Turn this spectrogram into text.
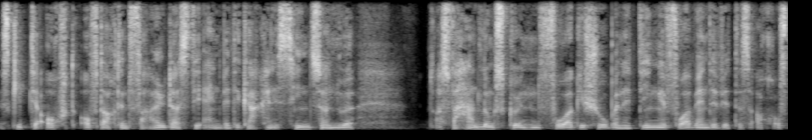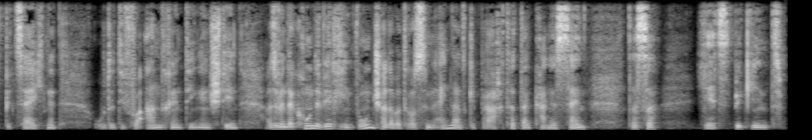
es gibt ja oft, oft auch den Fall, dass die Einwände gar keine sind, sondern nur aus Verhandlungsgründen vorgeschobene Dinge, Vorwände wird das auch oft bezeichnet, oder die vor anderen Dingen stehen. Also wenn der Kunde wirklich einen Wunsch hat, aber trotzdem einen Einwand gebracht hat, dann kann es sein, dass er jetzt beginnt,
